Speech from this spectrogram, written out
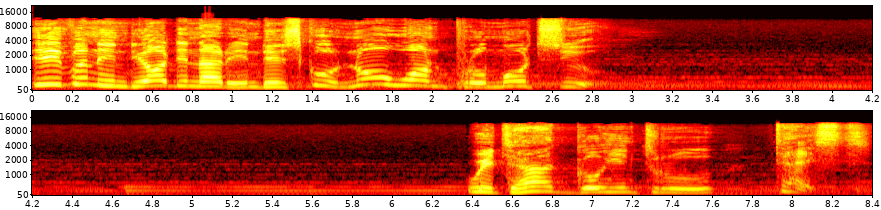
even in the ordinary, in the school, no one promotes you without going through tests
